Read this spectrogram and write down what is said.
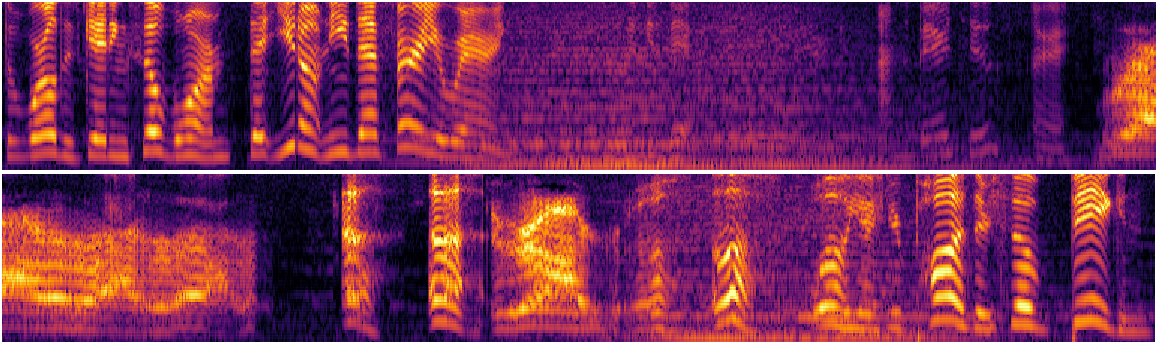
The world is getting so warm that you don't need that fur you're wearing. Alright. Ugh, ugh, rawr, ugh, ugh. Whoa, your, your paws are so big and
